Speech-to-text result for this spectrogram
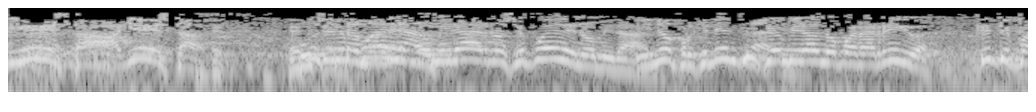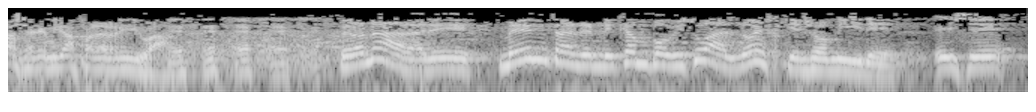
y esa, y esa. Usted se está puede mareado. no mirar, no se puede no mirar. Y no, porque le entra. Estoy mirando para arriba. ¿Qué te pasa que mirás para arriba? Pero nada, me entran en mi campo visual, no es que yo mire. Dice,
